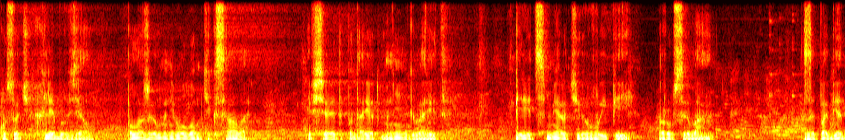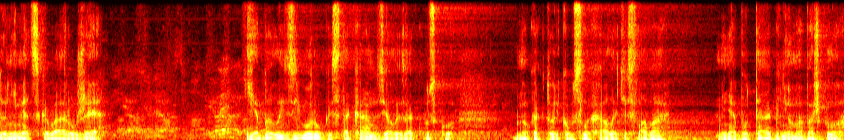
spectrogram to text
Кусочек хлеба взял, положил на него ломтик сала, и все это подает мне и говорит «Перед смертью выпей, Рус Иван, за победу немецкого оружия». Я был из его рук и стакан, взял и закуску, но как только услыхал эти слова, меня будто огнем обожгло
